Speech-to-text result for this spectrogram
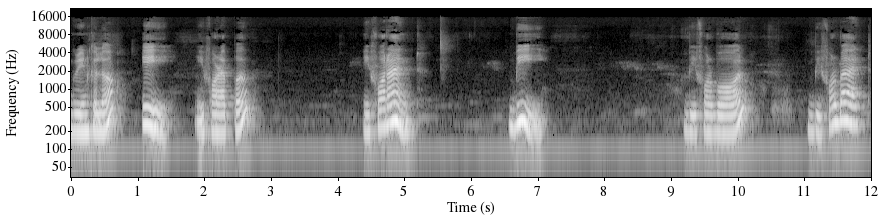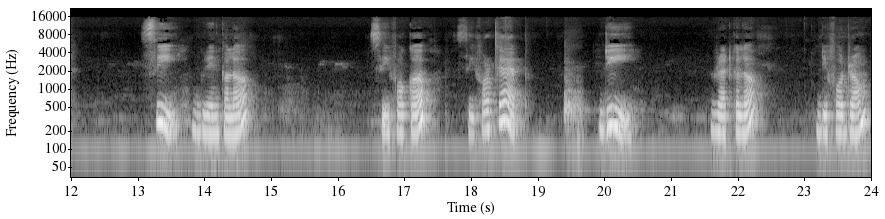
green color A A for apple A for ant B B for ball B for bat C green color C for cup C for cap D red color D for drum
